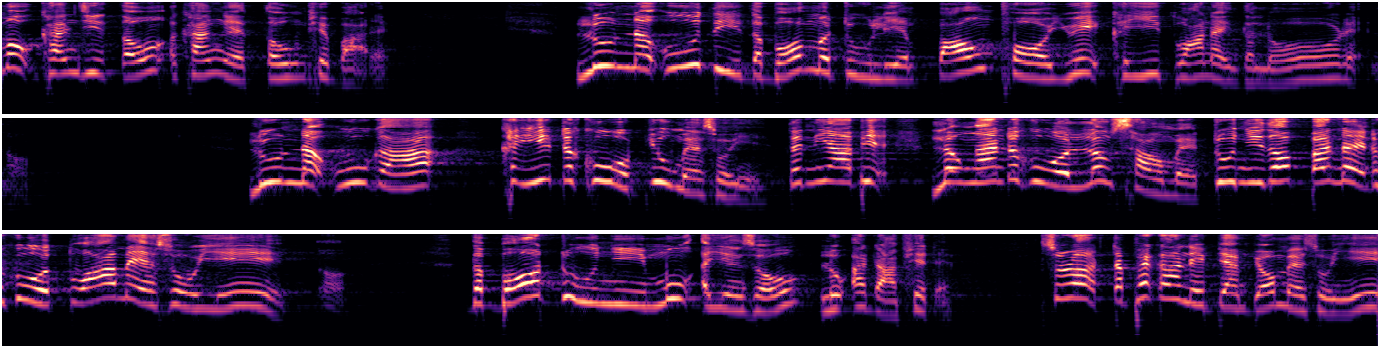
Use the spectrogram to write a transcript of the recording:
မုတ်ခန်းကြီး3အခန်းငယ်3ဖြစ်ပါတယ်။လူနှစ်ဦးသည်သဘောမတူလျင် ပေါင်းဖော်၍ခရီးသွားနိုင်သလောတဲ့နော်။လူနှစ်ဦးက ခရီးတစ်ခုကိုပြုတ်မယ်ဆိုရင်တနည်းအားဖြင့်လုပ်ငန်းတစ်ခုကိုလှုပ်ဆောင်မယ်တူညီသောပန်းတိုင်တစ်ခုကိုတွားမယ်ဆိုရင်နော်သဘောတူညီမှုအရင်ဆုံးလိုအပ်တာဖြစ်တယ်ဆိုတော့တစ်ဖက်ကနေပြန်ပြောမယ်ဆိုရင်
